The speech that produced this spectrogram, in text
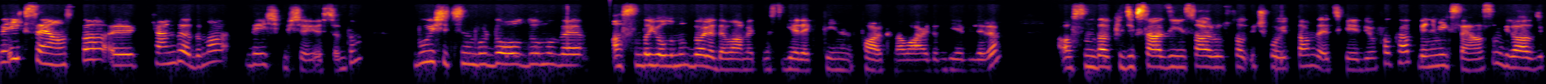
Ve ilk seansta e, kendi adıma değişik bir şey yaşadım. Bu iş için burada olduğumu ve aslında yolumun böyle devam etmesi gerektiğinin farkına vardım diyebilirim. Aslında fiziksel, zihinsel, ruhsal üç boyuttan da etki ediyor. Fakat benim ilk seansım birazcık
